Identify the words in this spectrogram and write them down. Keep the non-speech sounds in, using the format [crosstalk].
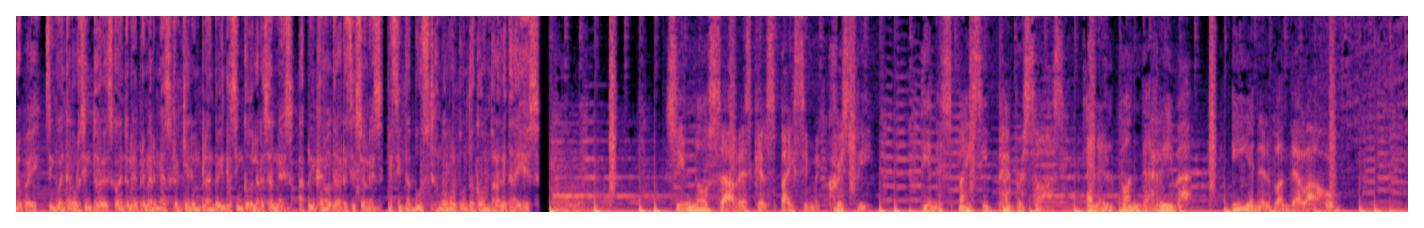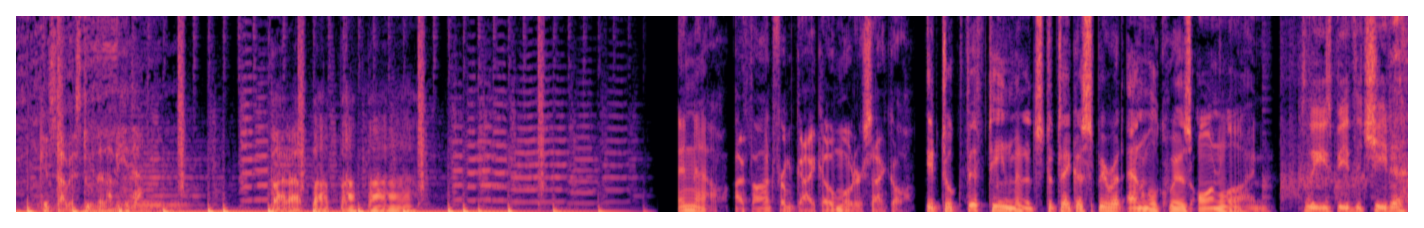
AroPay. 50% de descuento en el primer mes requiere un plan de 25 dólares al mes. Aplican otras restricciones. Visita boostmobile.com para detalles. Si no sabes que el Spicy McCrispy tiene Spicy Pepper Sauce en el pan de arriba y en el pan de abajo, ¿qué sabes tú de la vida? Para, pa, pa, pa. And now, a thought from Geico Motorcycle. It took 15 minutes to take a spirit animal quiz online Please be the cheetah.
